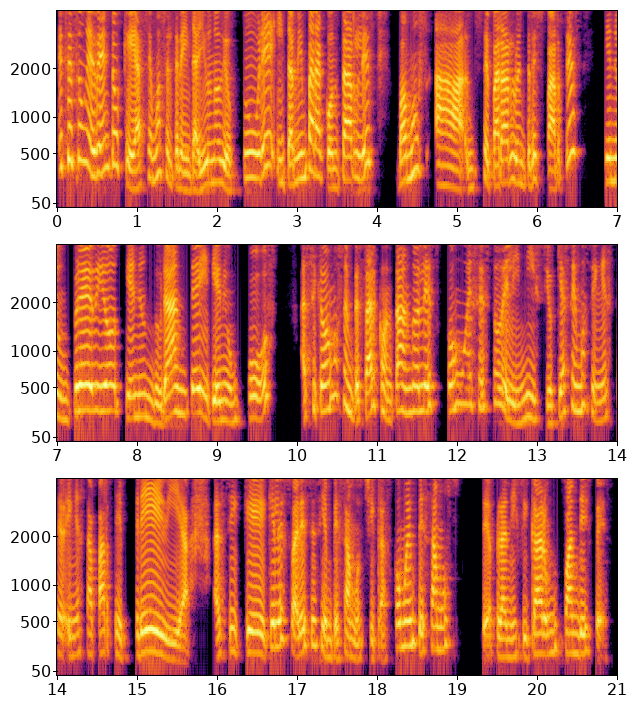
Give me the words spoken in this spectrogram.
este es un evento que hacemos el 31 de octubre y también para contarles, vamos a separarlo en tres partes. Tiene un previo, tiene un durante y tiene un post. Así que vamos a empezar contándoles cómo es esto del inicio, qué hacemos en, este, en esta parte previa. Así que, ¿qué les parece si empezamos, chicas? ¿Cómo empezamos planificar un Fan Day Fest?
